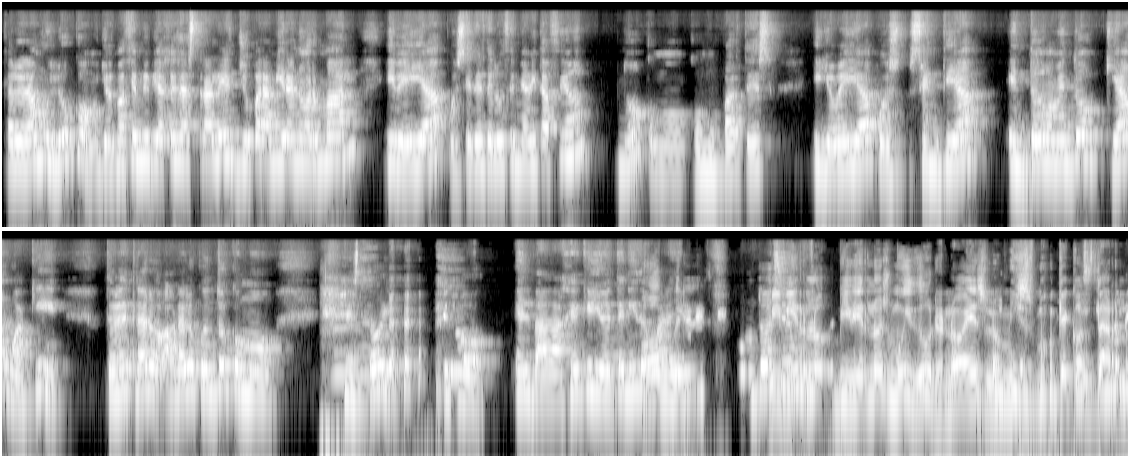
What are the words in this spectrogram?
claro, era muy loco. Yo me hacía mis viajes astrales, yo para mí era normal y veía pues seres de luz en mi habitación, ¿no? Como, como partes, y yo veía, pues sentía en todo momento, ¿qué hago aquí? Entonces, claro, ahora lo cuento como estoy. Pero el bagaje que yo he tenido para llegar a este punto. Vivirlo, vivirlo es muy duro, no es lo mismo que contarlo.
